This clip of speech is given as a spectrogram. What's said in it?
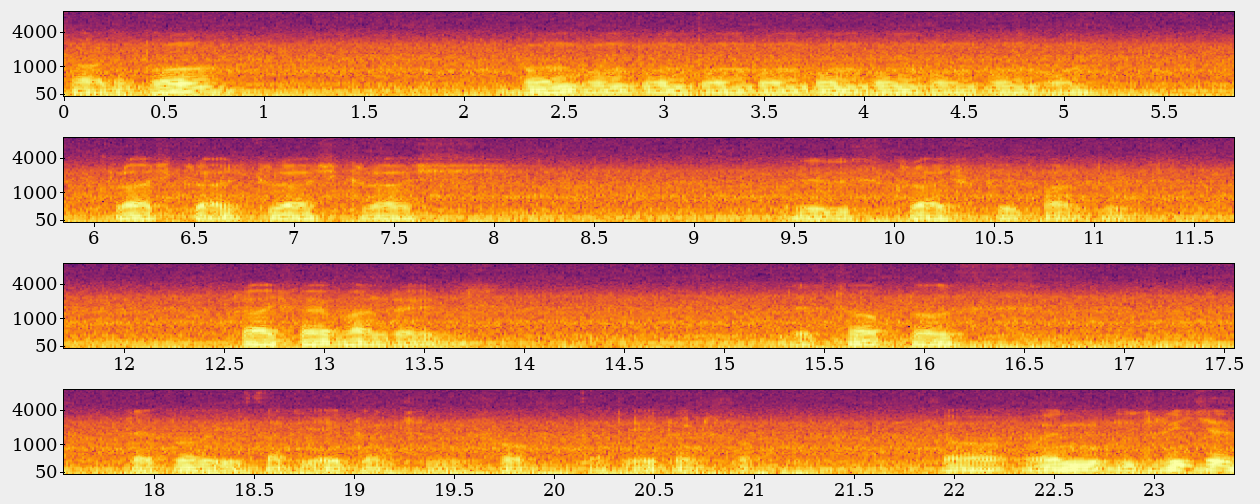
saw the boom boom boom boom boom boom boom boom boom boom boom crash crash crash crash this crash 500 crash 500 the top loss probably is 3824 3824 so when it reaches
